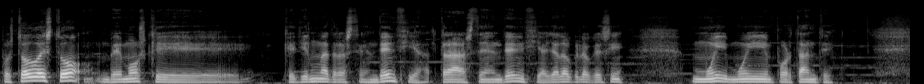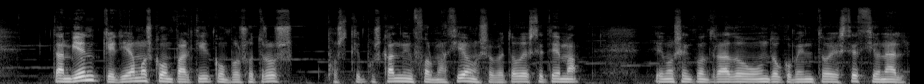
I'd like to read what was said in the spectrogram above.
pues todo esto vemos que, que tiene una trascendencia, trascendencia, ya lo creo que sí, muy, muy importante. También queríamos compartir con vosotros, pues que buscando información sobre todo este tema, hemos encontrado un documento excepcional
